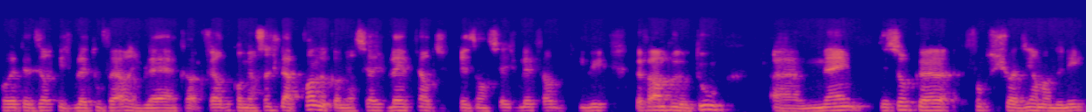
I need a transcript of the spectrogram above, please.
pourrais, te dire que je voulais tout faire. Je voulais faire du commercial, je voulais apprendre le commercial, je voulais faire du présentiel, je voulais faire du privé, je voulais faire un peu de tout. Euh, mais c'est sûr qu'il faut que tu choisisses à un moment donné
